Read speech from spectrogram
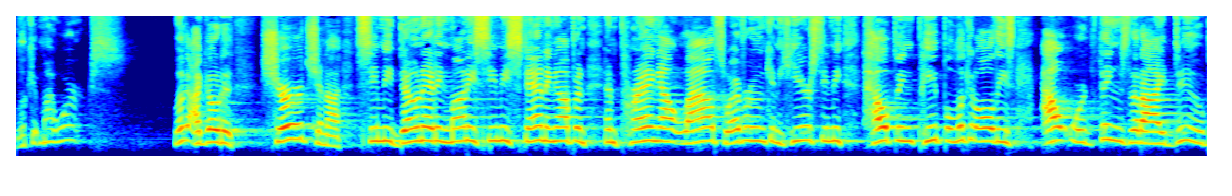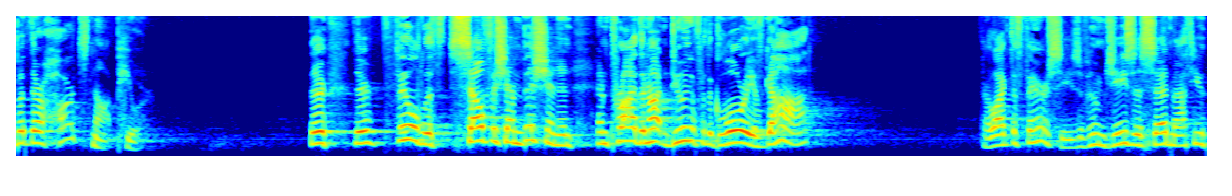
Look at my works. Look, I go to church and I see me donating money, see me standing up and, and praying out loud so everyone can hear, see me helping people. Look at all these outward things that I do, but their heart's not pure. They're, they're filled with selfish ambition and, and pride. They're not doing it for the glory of God. They're like the Pharisees, of whom Jesus said, Matthew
